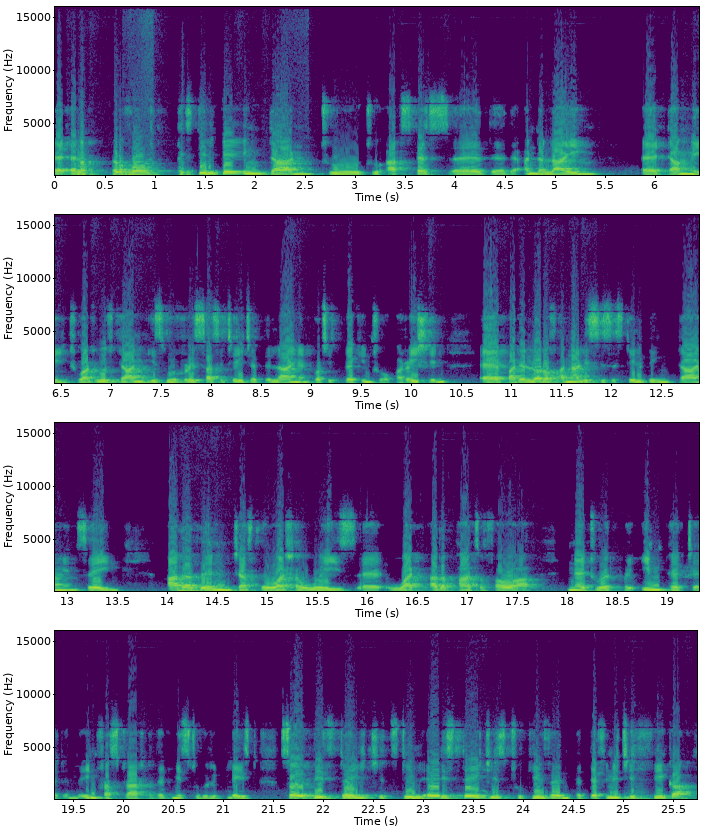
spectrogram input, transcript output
a lot of work is still being done to, to assess uh, the, the underlying uh, damage. What we've done is we've resuscitated the line and brought it back into operation, uh, but a lot of analysis is still being done in saying, other than just the washaways, uh, what other parts of our network were impacted and the infrastructure that needs to be replaced. So at this stage, it's still early stages to give an, a definitive mm-hmm. figure.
